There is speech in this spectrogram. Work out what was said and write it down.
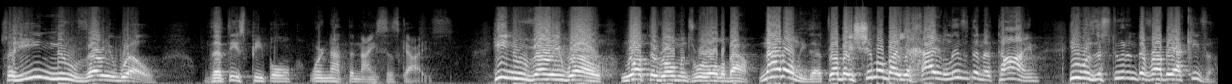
So he knew very well that these people were not the nicest guys. He knew very well what the Romans were all about. Not only that, Rabbi Shimon Bar Yochai lived in a time he was a student of Rabbi Akiva.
